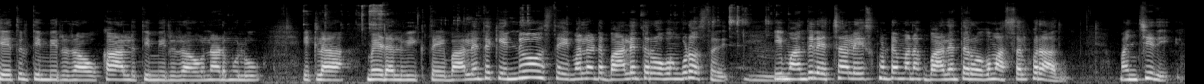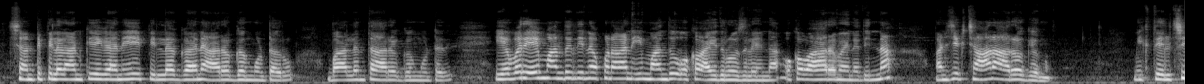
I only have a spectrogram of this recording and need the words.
చేతులు తిమ్మిరు రావు కాళ్ళు తిమ్మిరు రావు నడుములు ఇట్లా మెడలు వీకుతాయి బాలెంతకి ఎన్నో వస్తాయి. మళ్ళీ అంటే బాలెంత రోగం కూడా వస్తుంది. ఈ మందులు ఎచ్చాలు వేసుకుంటే మనకు బాలెంత రోగం అస్సలకు రాదు. మంచిది. చంటి పిల్లగానికి కానీ పిల్లకి కానీ ఆరోగ్యంగా ఉంటారు. బాలంతా ఆరోగ్యంగా ఉంటుంది. ఎవరు ఏ మందు తినకుండా కానీ ఈ మందు ఒక ఐదు రోజులైనా ఒక వారమైనా తిన్నా మనిషికి చాలా ఆరోగ్యం మీకు తెలిసి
